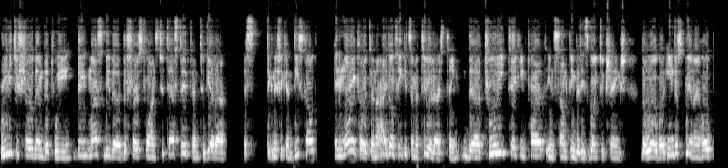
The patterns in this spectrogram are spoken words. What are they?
really to show them that we they must be the, the first ones to test it and to get a, a significant discount. And more important, I don't think it's a materialized thing. They're truly taking part in something that is going to change the wearable industry. And I hope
